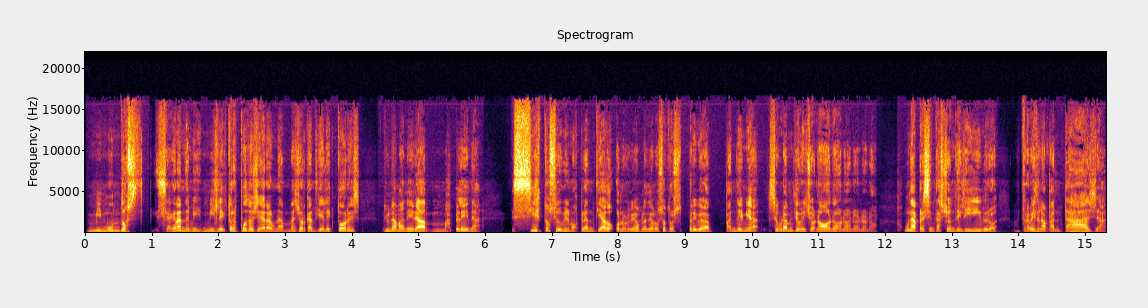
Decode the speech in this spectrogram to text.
mi mundo se agrande, mis lectores, puedo llegar a una mayor cantidad de lectores de una manera más plena. Si esto se lo hubiéramos planteado, o nos lo hubiéramos planteado nosotros previo a la pandemia, seguramente hubiéramos dicho, no, no, no, no, no, no. Una presentación de libro a través de una pantalla.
